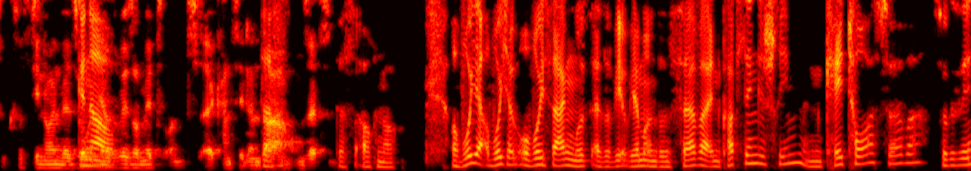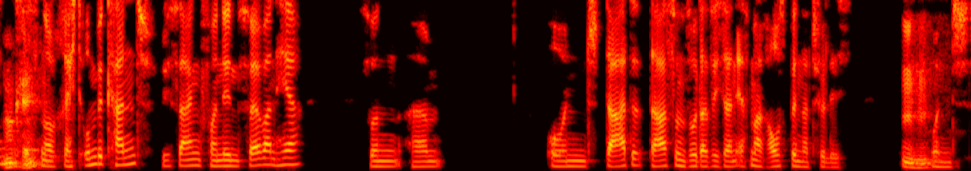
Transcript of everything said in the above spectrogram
du kriegst die neuen Versionen genau. ja sowieso mit und äh, kannst sie dann das, da umsetzen. Das auch noch. Obwohl ja, obwohl ich, obwohl ich sagen muss, also wir, wir haben unseren Server in Kotlin geschrieben, einen KTOR-Server, so gesehen. Okay. Das ist noch recht unbekannt, würde ich sagen, von den Servern her. So ein ähm, und da, da ist es dann so, dass ich dann erstmal raus bin natürlich. Mhm. Und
